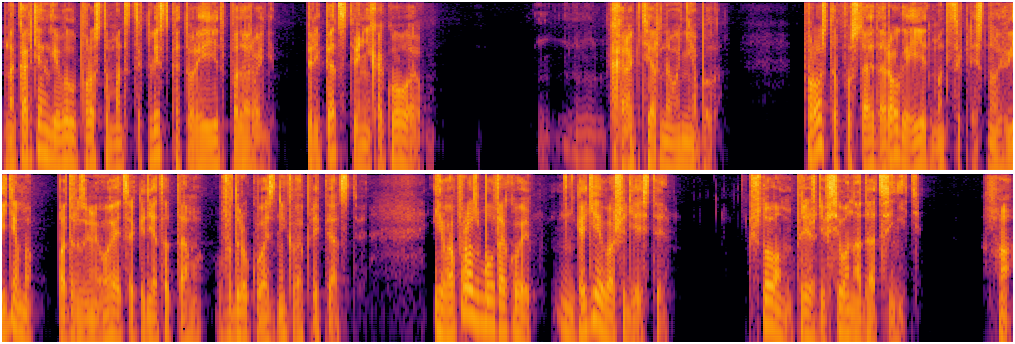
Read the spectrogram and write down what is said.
На картинке был просто мотоциклист, который едет по дороге. Препятствия никакого характерного не было. Просто пустая дорога, едет мотоциклист. Но, видимо, подразумевается, где-то там вдруг возникло препятствие. И вопрос был такой, какие ваши действия? Что вам прежде всего надо оценить? Ха,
